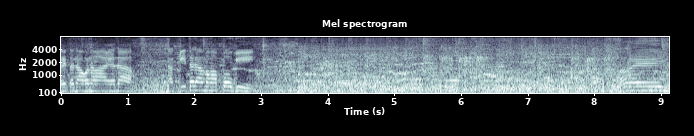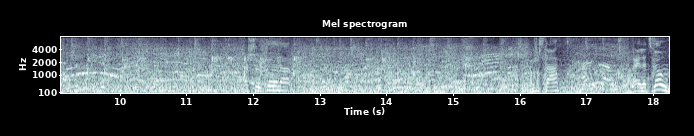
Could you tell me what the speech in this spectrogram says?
Nakita na ako ng aking anak. Nakita na ang mga pogi. Okay. Assure ko na. Kamusta? Okay, let's go.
